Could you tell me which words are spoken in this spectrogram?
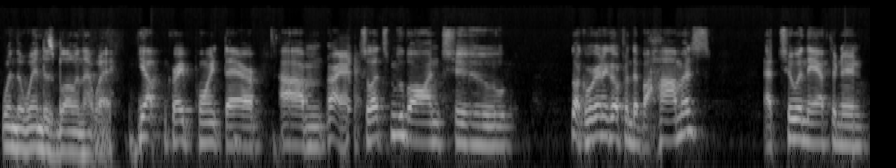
when the wind is blowing that way. Yep, great point there. Um, all right, so let's move on to look. We're going to go from the Bahamas at two in the afternoon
